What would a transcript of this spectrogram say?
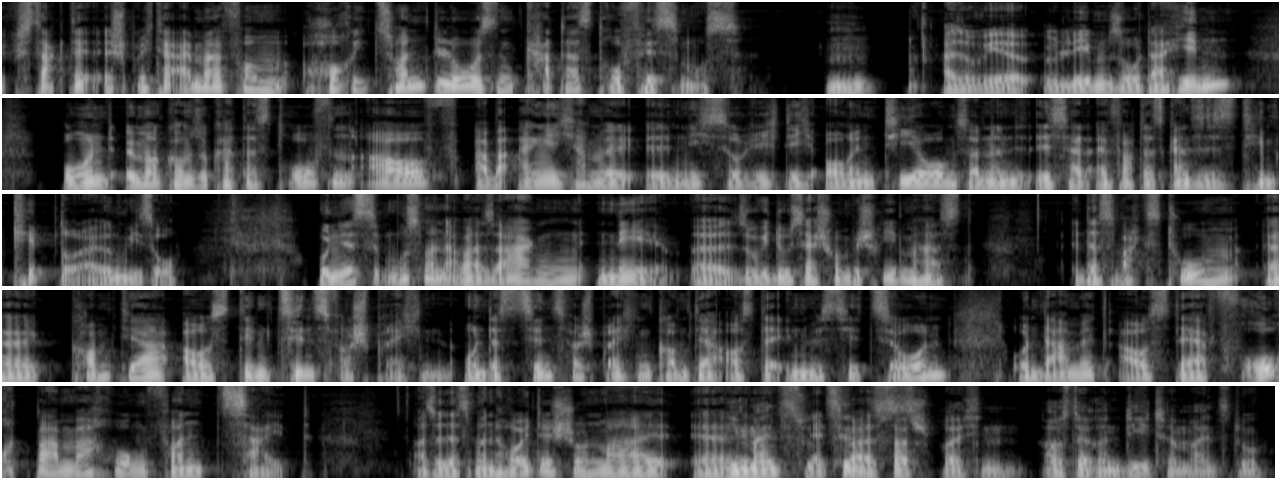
sagt er, spricht er einmal vom horizontlosen Katastrophismus. Mhm. Also wir leben so dahin und immer kommen so Katastrophen auf, aber eigentlich haben wir äh, nicht so richtig Orientierung, sondern es ist halt einfach das ganze System kippt oder irgendwie so. Und jetzt muss man aber sagen, nee, äh, so wie du es ja schon beschrieben hast, das Wachstum äh, kommt ja aus dem Zinsversprechen und das Zinsversprechen kommt ja aus der Investition und damit aus der Fruchtbarmachung von Zeit. Also dass man heute schon mal äh, Wie meinst du etwas, Zinsversprechen? Aus der Rendite meinst du?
